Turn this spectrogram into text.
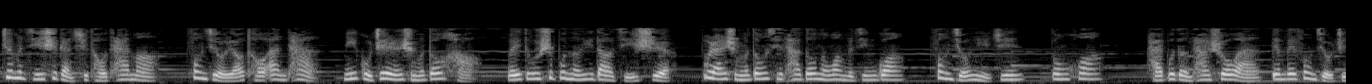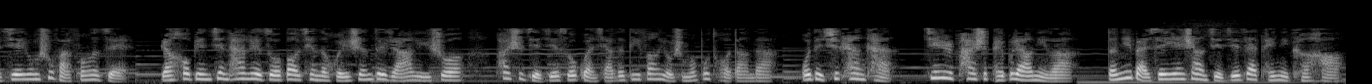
这么急是赶去投胎吗？凤九摇头暗叹，米谷这人什么都好，唯独是不能遇到急事，不然什么东西他都能忘个精光。凤九女君，东荒。还不等他说完，便被凤九直接用术法封了嘴，然后便见他略作抱歉的回身对着阿离说：“怕是姐姐所管辖的地方有什么不妥当的，我得去看看。今日怕是陪不了你了，等你百岁宴上，姐姐再陪你可好？”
